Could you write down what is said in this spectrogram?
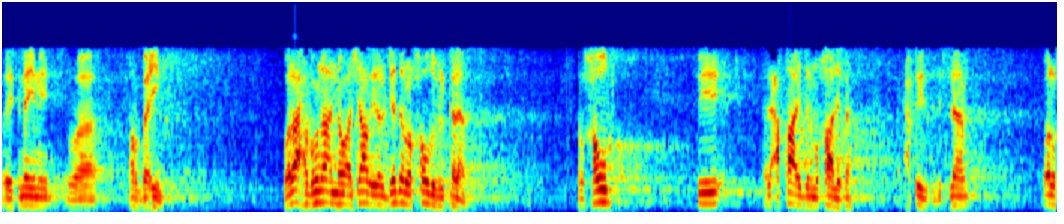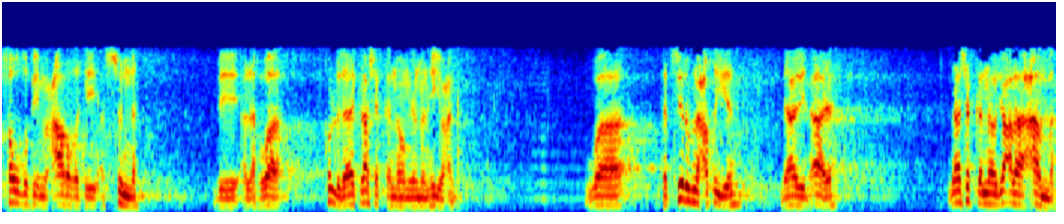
واثنين وأربعين. ولاحظ هنا أنه أشار إلى الجدل والخوض في الكلام. الخوض في العقائد المخالفة عقيدة الإسلام والخوض في معارضة السنة بالأهواء. كل ذلك لا شك أنه من المنهي عنه. وتفسير ابن عطية لهذه الآية لا شك أنه جعلها عامة.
